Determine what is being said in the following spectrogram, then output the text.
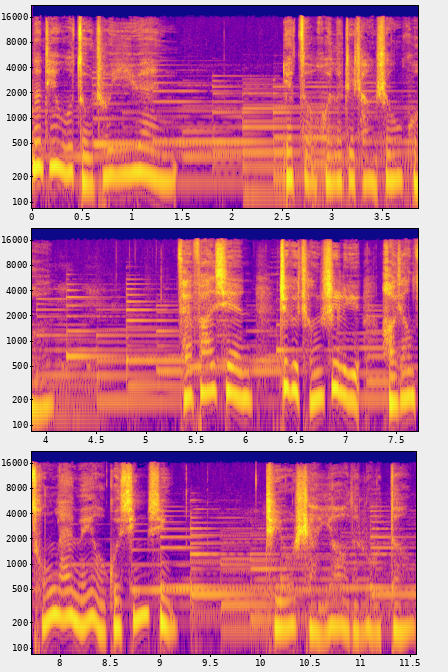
那天我走出医院，也走回了这场生活。才发现这个城市里好像从来没有过星星，只有闪耀的路灯。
